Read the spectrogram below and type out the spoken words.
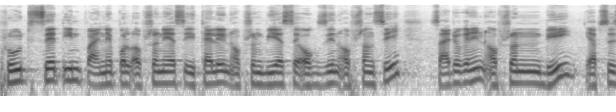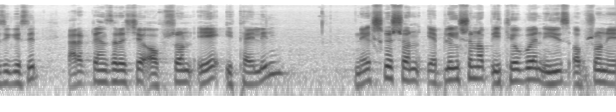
fruit set in pineapple, option A আছে ইথাইলিন অপশন বি আছে auxin option C cytokinin option D abscisic acid correct answer হচ্ছে option A ethylene next question application of Ethiopian is option A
